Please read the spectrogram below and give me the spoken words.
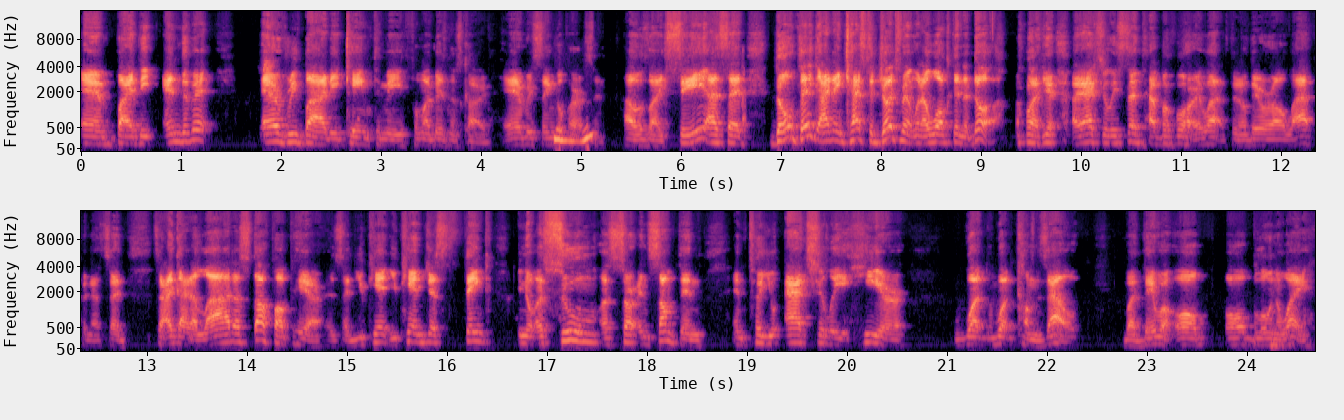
And by the end of it, everybody came to me for my business card. Every single Mhm. person. I was like, see, I said, don't think I didn't catch the judgment when I walked in the door. like I actually said that before I left. You know, they were all laughing. I said, so I got a lot of stuff up here. I said, you can't you can't just think, you know, assume a certain something until you actually hear what what comes out. But they were all all blown away.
